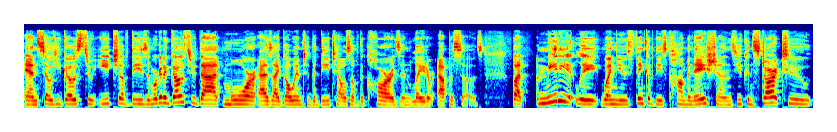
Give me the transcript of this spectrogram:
And so he goes through each of these, and we're going to go through that more as I go into the details of the cards in later episodes. But immediately, when you think of these combinations, you can start to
